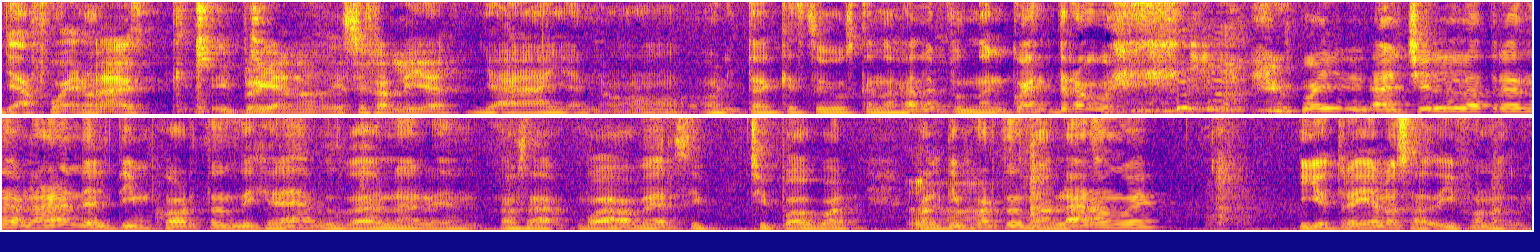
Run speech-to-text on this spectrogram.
ya fueron. Ah, es que- pero ya no, ese jale ya. Ya, ya no. Ahorita que estoy buscando jale, pues no encuentro, güey. Güey, al chile la otra vez me hablaron del Team Hortons. Dije, ah, pues voy a hablar. En, o sea, voy a ver si, si puedo. Para, para el Team. Hortons me hablaron, güey. Y yo traía los audífonos, güey.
